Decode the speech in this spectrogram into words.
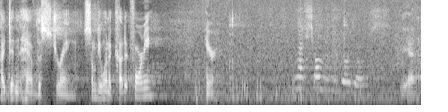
I didn't have the string? Somebody want to cut it for me? Here. You have so many yo-yos. Yeah.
